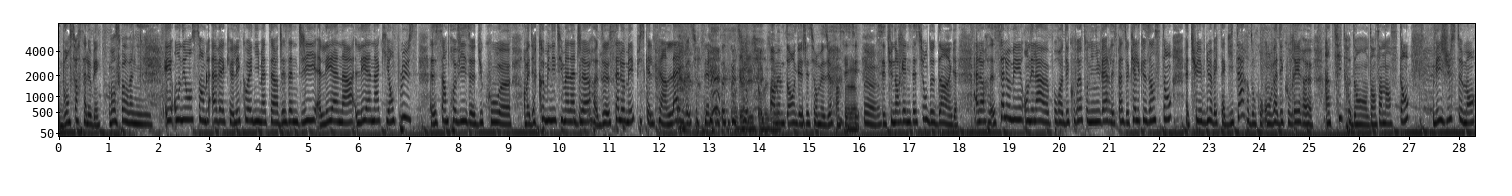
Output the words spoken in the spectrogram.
Bonsoir Salomé. Bonsoir Vanille. Et on est ensemble avec les co-animateurs Jason G, Léana, Léana qui en plus euh, s'improvise euh, du coup, euh, on va dire community manager de Salomé puisqu'elle fait un live sur les réseaux sociaux Engagé sur mesure. en même temps engagée sur mesure. Enfin, c'est Voilà. c'est- c'est une organisation de dingue. Alors Salomé, on est là euh, pour euh, découvrir ton univers l'espace de quelques instants. Tu es venue avec ta guitare, donc on- va découvrir un titre dans, dans un instant. Mais justement,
